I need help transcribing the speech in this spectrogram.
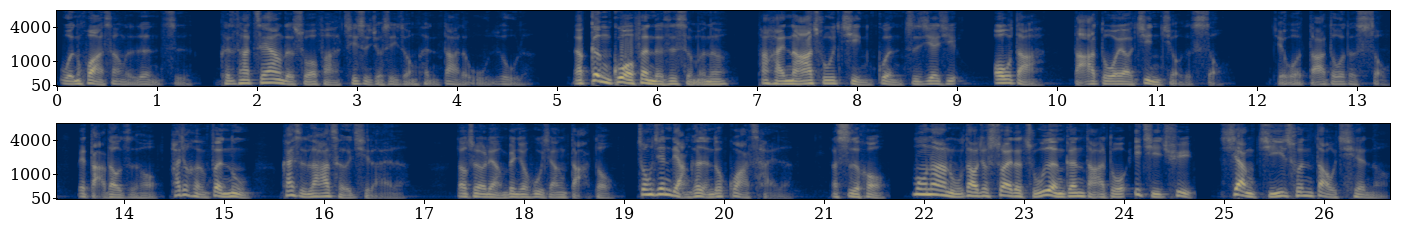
文化上的认知。可是他这样的说法，其实就是一种很大的侮辱了。那更过分的是什么呢？他还拿出警棍，直接去殴打达多要敬酒的手。结果达多的手被打到之后，他就很愤怒，开始拉扯起来了。到最后两边就互相打斗，中间两个人都挂彩了。那事后。莫那鲁道就率着族人跟达多一起去向吉村道歉哦，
